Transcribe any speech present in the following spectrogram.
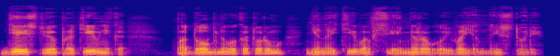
действия противника, подобного которому не найти во всей мировой военной истории.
